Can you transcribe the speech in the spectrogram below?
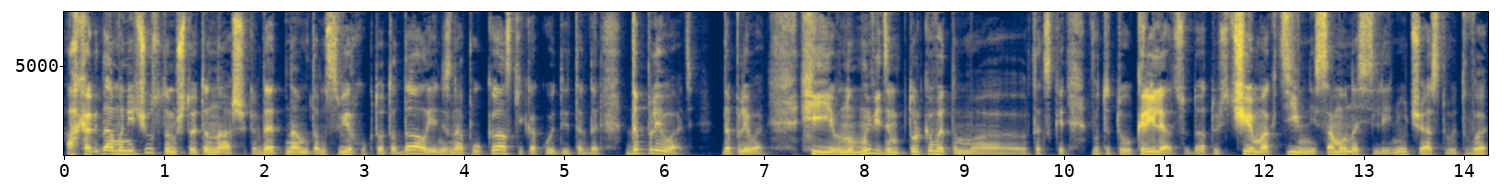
А когда мы не чувствуем, что это наше, когда это нам там сверху кто-то дал, я не знаю, по указке какой-то и так далее, да плевать. Да плевать. И ну, мы видим только в этом, э, так сказать, вот эту корреляцию. Да? То есть, чем активнее само население участвует в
